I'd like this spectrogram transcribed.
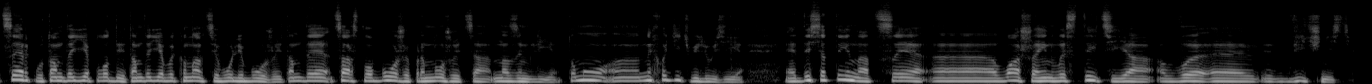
церкву там, де є плоди, там, де є виконавці волі Божої, там, де царство Боже примножується на землі. Тому е, не ходіть в ілюзії. Е, Десятина це е, ваша інвестиція в е, вічність.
